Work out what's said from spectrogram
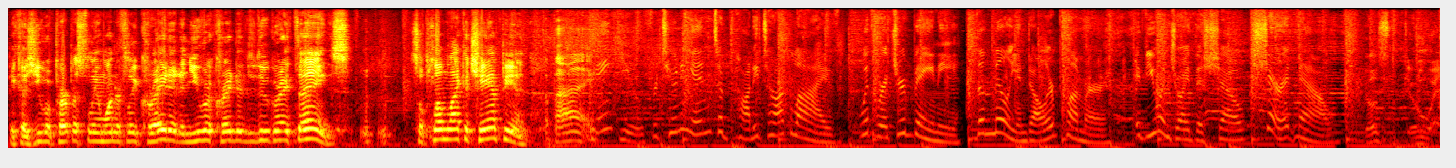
because you were purposefully and wonderfully created, and you were created to do great things. So plumb like a champion. Bye bye. Thank you for tuning in to Potty Talk Live with Richard Bainey, the Million Dollar Plumber. If you enjoyed this show, share it now. Just do it.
